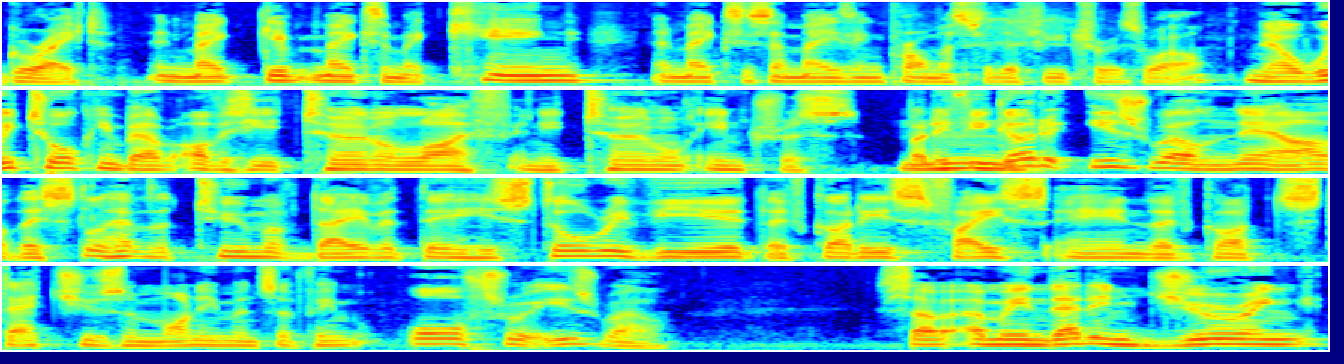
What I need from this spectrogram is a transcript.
great, and make give, makes him a king, and makes this amazing promise for the future as well. Now we're talking about obviously eternal life and eternal interest. But if you mm. go to Israel now, they still have the tomb of David there. He's still revered. They've got his face and they've got statues and monuments of him all through Israel. So I mean that enduring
